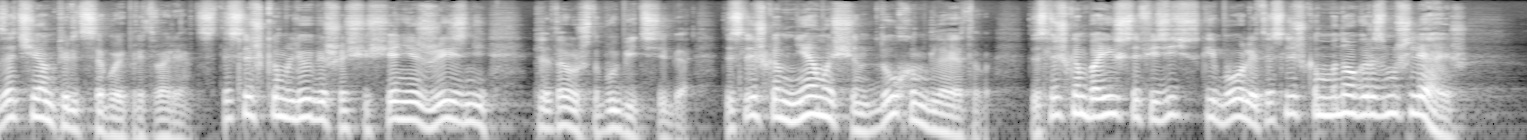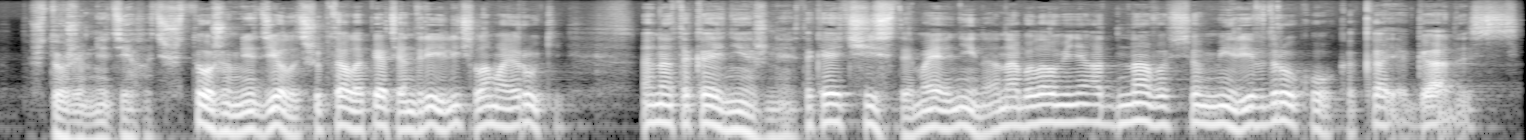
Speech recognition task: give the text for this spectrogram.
Зачем перед собой притворяться? Ты слишком любишь ощущение жизни для того, чтобы убить себя. Ты слишком немощен духом для этого. Ты слишком боишься физической боли. Ты слишком много размышляешь. «Что же мне делать? Что же мне делать?» — шептал опять Андрей Ильич, ломая руки. Она такая нежная, такая чистая, моя Нина. Она была у меня одна во всем мире. И вдруг, о, какая гадость!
